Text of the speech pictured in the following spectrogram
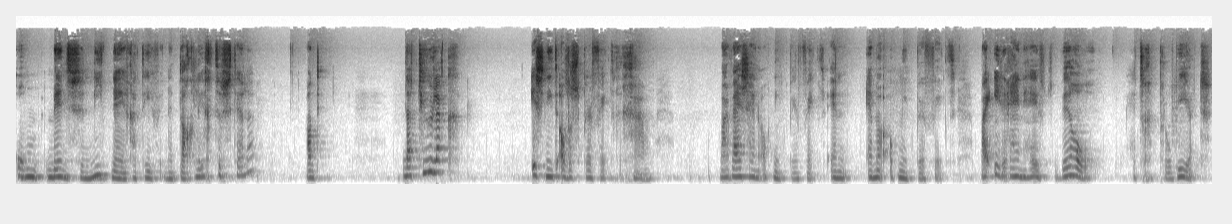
om mensen niet negatief in het daglicht te stellen. Want natuurlijk is niet alles perfect gegaan. Maar wij zijn ook niet perfect. En Emma ook niet perfect. Maar iedereen heeft wel het geprobeerd.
